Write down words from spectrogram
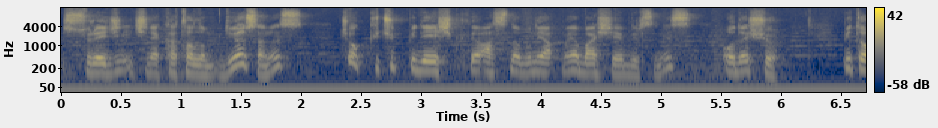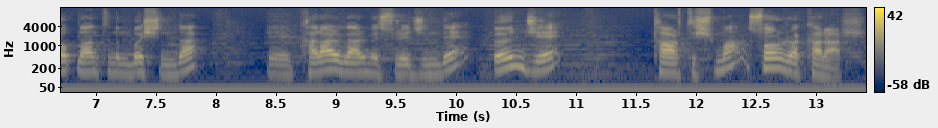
sürecin içine katalım diyorsanız çok küçük bir değişiklikle aslında bunu yapmaya başlayabilirsiniz. O da şu. Bir toplantının başında e, karar verme sürecinde önce tartışma sonra karar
